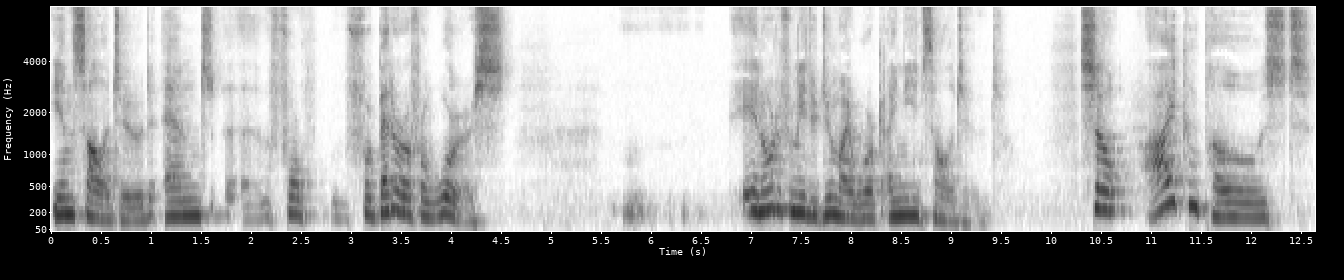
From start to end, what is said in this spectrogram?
in solitude, and uh, for for better or for worse, in order for me to do my work, I need solitude. So I composed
